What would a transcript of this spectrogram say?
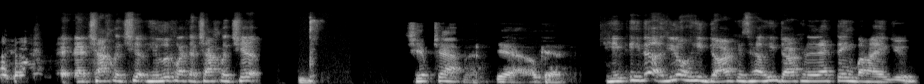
That, that chocolate chip. He looked like a chocolate chip. Chip Chapman. Yeah, okay. He he does. You know he dark as hell. He darker than that thing behind you.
